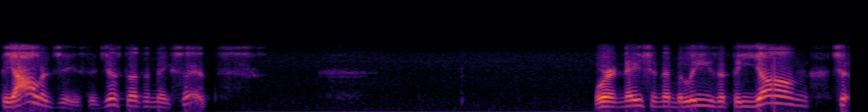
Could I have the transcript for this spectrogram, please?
theologies that just doesn't make sense. We're a nation that believes that the young should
